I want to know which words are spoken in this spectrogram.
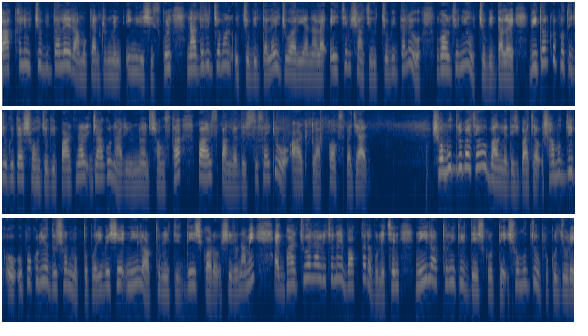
বাকখালী উচ্চ বিদ্যালয়, Ramu cantonment English school, Nadiruzzaman উচ্চ বিদ্যালয়, জুয়ারিয়ানালা এইচ এম সাঁচি উচ্চ বিদ্যালয় ও গর্জনীয় উচ্চ বিদ্যালয় বিতর্ক প্রতিযোগিতার সহযোগী পার্টনার জাগো নারী উন্নয়ন সংস্থা পার্লস বাংলাদেশ সোসাইটি ও আর্ট ক্লাব কক্সবাজার। সমুদ্র বাঁচাও, বাংলাদেশ বাঁচাও। সামুদ্রিক ও উপকূলীয় দূষণমুক্ত পরিবেশে নীল অর্থনীতির দেশ গড় শিরোনামে এক ভার্চুয়াল আলোচনায় বক্তারা বলেছেন, নীল অর্থনীতির দেশ করতে সমুদ্র উপকূল জুড়ে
